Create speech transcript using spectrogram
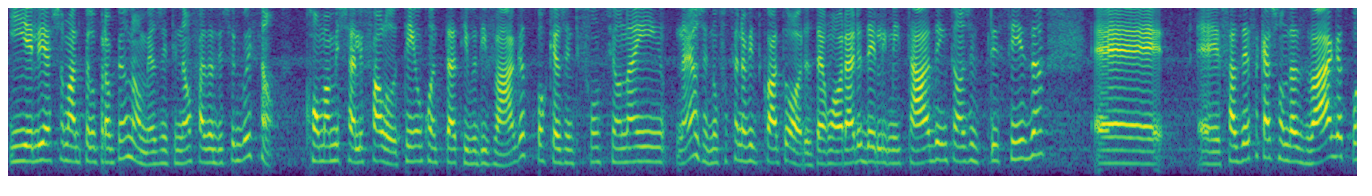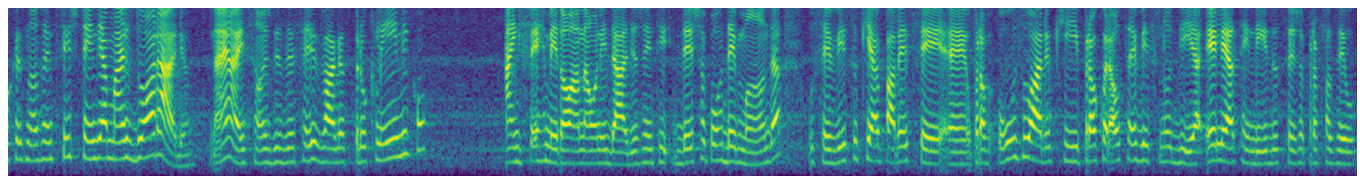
E ele é chamado pelo próprio nome, a gente não faz a distribuição. Como a Michelle falou, tem o um quantitativo de vagas, porque a gente funciona em, né, a gente não funciona 24 horas, é um horário delimitado, então a gente precisa é, é, fazer essa questão das vagas, porque senão a gente se estende a mais do horário, né? Aí são as 16 vagas para o clínico, a enfermeira lá na unidade, a gente deixa por demanda, o serviço que aparecer, é, o, o, usuário que procurar o serviço no dia, ele é atendido, seja para fazer o,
